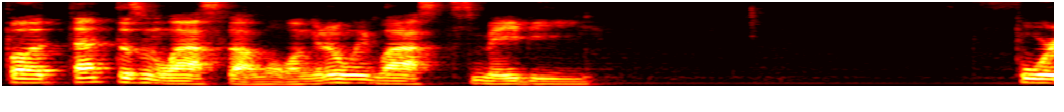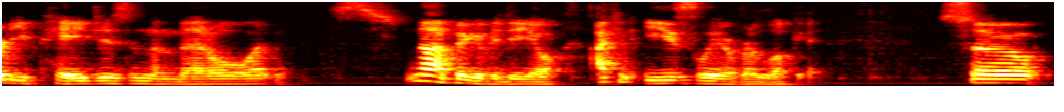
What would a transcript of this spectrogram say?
but that doesn't last that long. It only lasts maybe 40 pages in the middle, it's not big of a deal. I can easily overlook it. So,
